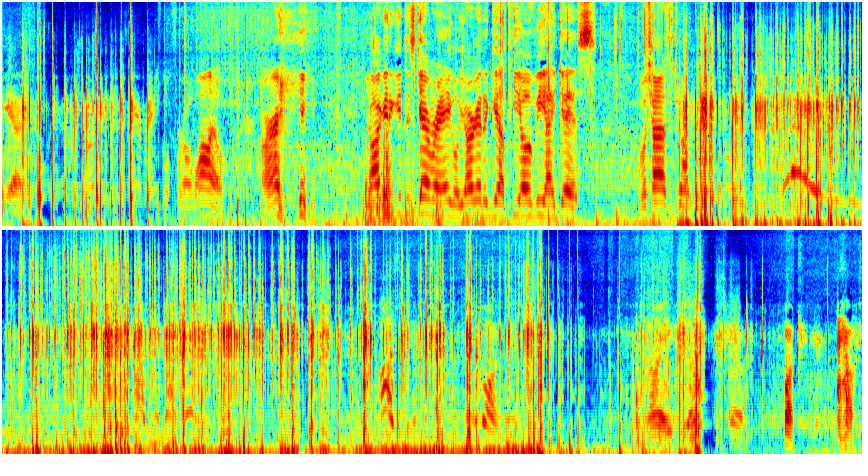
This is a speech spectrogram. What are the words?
yeah. Y'all gotta get this camera angle for a while. Alright? Y'all gotta get this camera angle. Y'all gotta get a POV, I guess. I'm gonna try not to drop. Alright, yo. Uh, fuck. Ouch.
